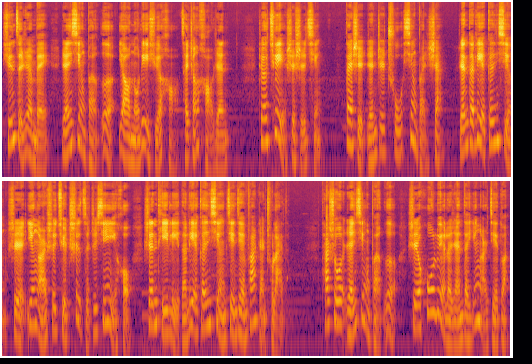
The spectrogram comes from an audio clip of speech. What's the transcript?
荀子认为人性本恶，要努力学好才成好人，这却也是实情。但是人之初性本善，人的劣根性是婴儿失去赤子之心以后，身体里的劣根性渐渐发展出来的。他说人性本恶，是忽略了人的婴儿阶段，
